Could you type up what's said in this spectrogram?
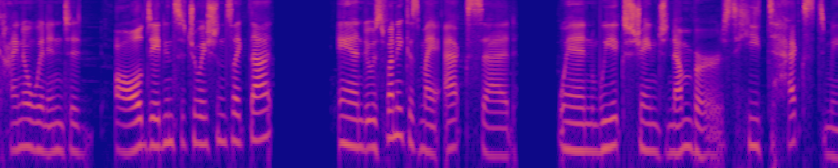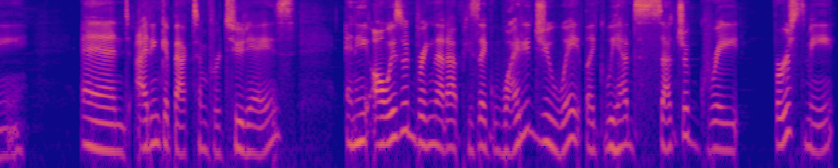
kind of went into all dating situations like that. And it was funny because my ex said when we exchanged numbers, he texted me and I didn't get back to him for two days. And he always would bring that up. He's like, Why did you wait? Like, we had such a great first meet,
